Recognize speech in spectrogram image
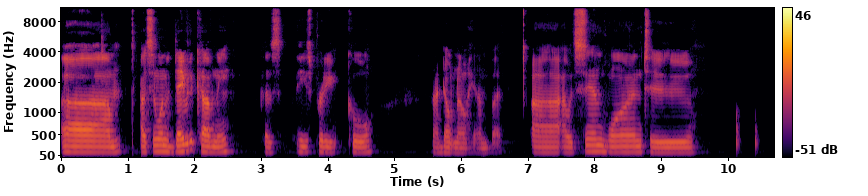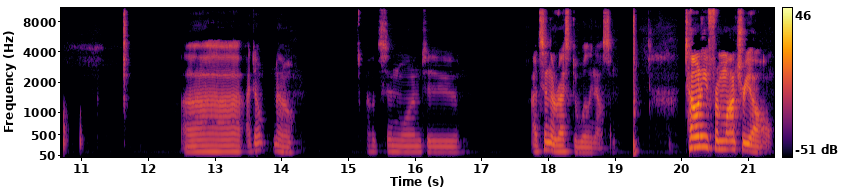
Um, I'd send one to David Duchovny because he's pretty cool. I don't know him, but uh, I would send one to uh, I don't know. I would send one to. I'd send the rest to Willie Nelson. Tony from Montreal.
